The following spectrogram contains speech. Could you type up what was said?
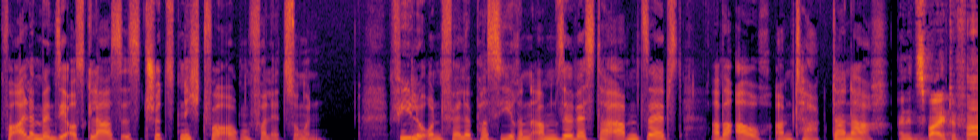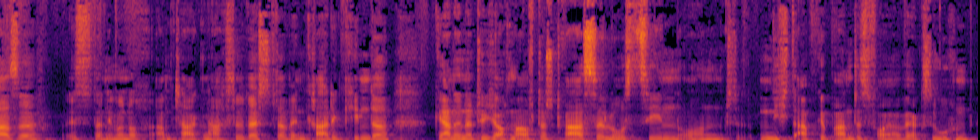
vor allem wenn sie aus Glas ist, schützt nicht vor Augenverletzungen. Viele Unfälle passieren am Silvesterabend selbst, aber auch am Tag danach. Eine zweite Phase ist dann immer noch am Tag nach Silvester, wenn gerade Kinder gerne natürlich auch mal auf der Straße losziehen und nicht abgebranntes Feuerwerk suchen,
